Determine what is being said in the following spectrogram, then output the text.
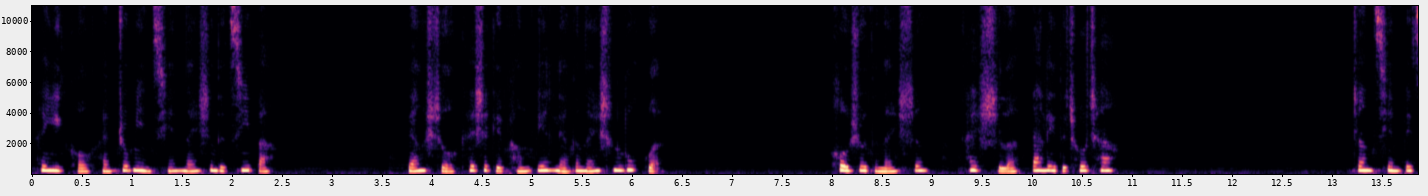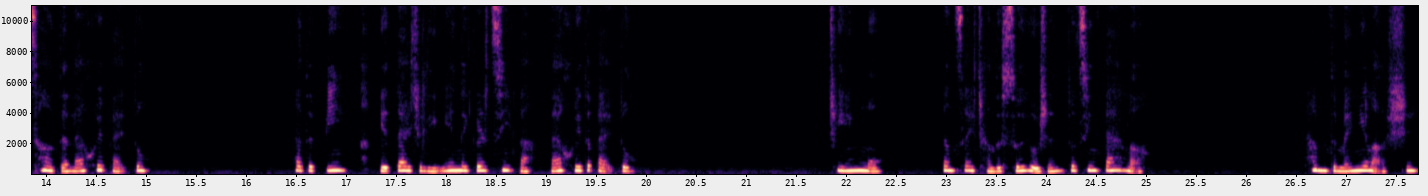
她一口含住面前男生的鸡巴，两手开始给旁边两个男生撸管。后入的男生开始了大力的抽插，张倩被操得来回摆动。他的逼也带着里面那根鸡巴来回的摆动，这一幕让在场的所有人都惊呆了。他们的美女老师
